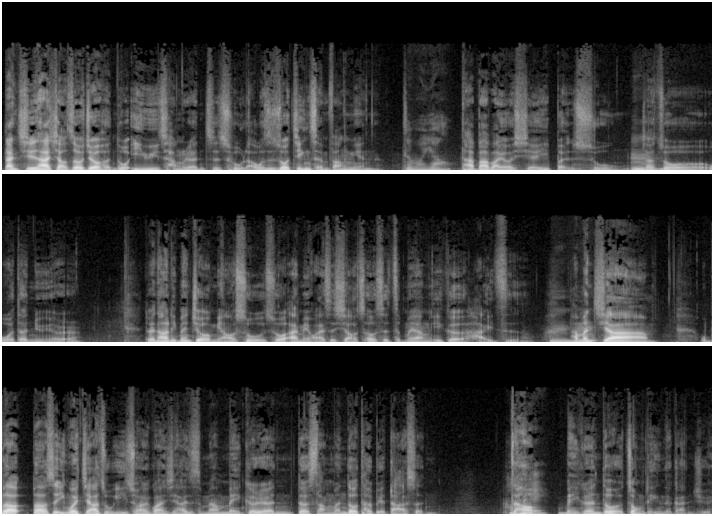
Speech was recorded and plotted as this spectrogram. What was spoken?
但其实他小时候就有很多异于常人之处了。我是说精神方面怎么样？他爸爸有写一本书，叫做《我的女儿》，对，然后里面就有描述说艾美怀是小时候是怎么样一个孩子。他们家。我不知道，不知道是因为家族遗传的关系还是怎么样，每个人的嗓门都特别大声，然后每个人都有重听的感觉，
